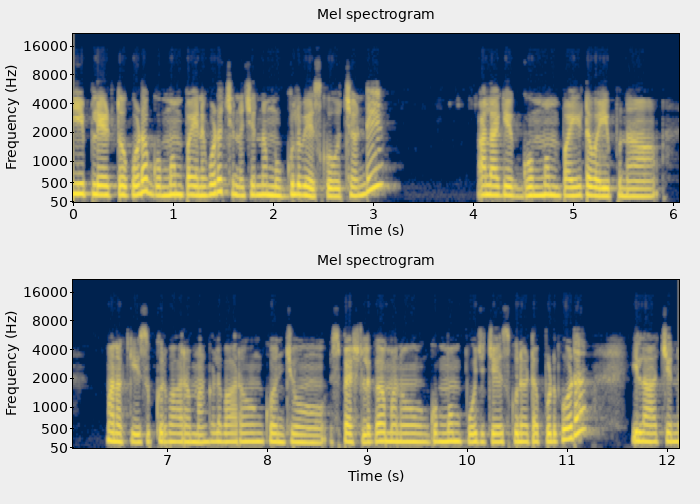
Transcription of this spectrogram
ఈ ప్లేట్తో కూడా గుమ్మం పైన కూడా చిన్న చిన్న ముగ్గులు వేసుకోవచ్చండి. అలాగే గుమ్మం బయట వైపున మనకి శుక్రవారం మంగళవారం కొంచెం స్పెషల్గా మనం గుమ్మం పూజ చేసుకునేటప్పుడు కూడా ఇలా చిన్న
